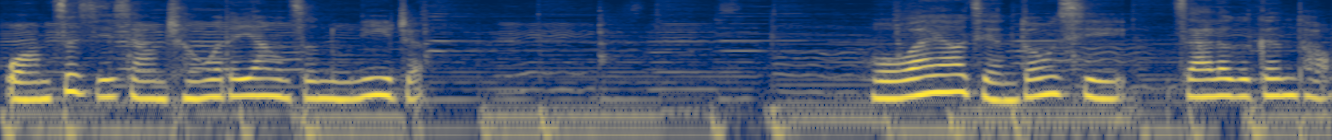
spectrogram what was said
往自己想成为的样子努力着。我弯腰捡东西，栽了个跟头，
